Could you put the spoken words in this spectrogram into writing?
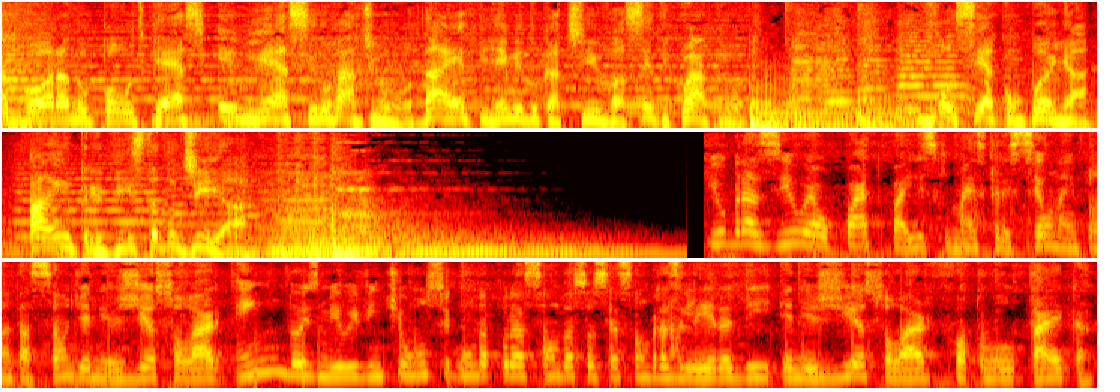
Agora no podcast MS no Rádio, da FM Educativa 104. Você acompanha a entrevista do dia. E o Brasil é o quarto país que mais cresceu na implantação de energia solar em 2021, segundo a apuração da Associação Brasileira de Energia Solar Fotovoltaica.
